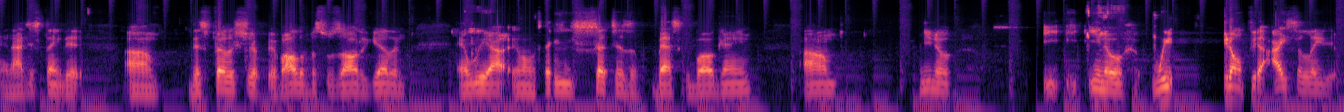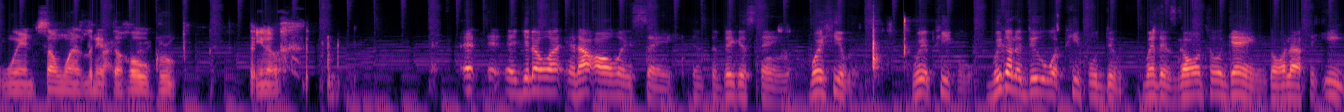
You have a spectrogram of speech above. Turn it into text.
and i just think that um, this fellowship if all of us was all together and, and we out you know, on stage such as a basketball game um, you know y- you know we we don't feel isolated when someone's looking right. at the whole group you know and, and, you know what? And I always say the biggest thing: we're humans, we're people. We're gonna do what people do, whether it's going to a game, going out to eat,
